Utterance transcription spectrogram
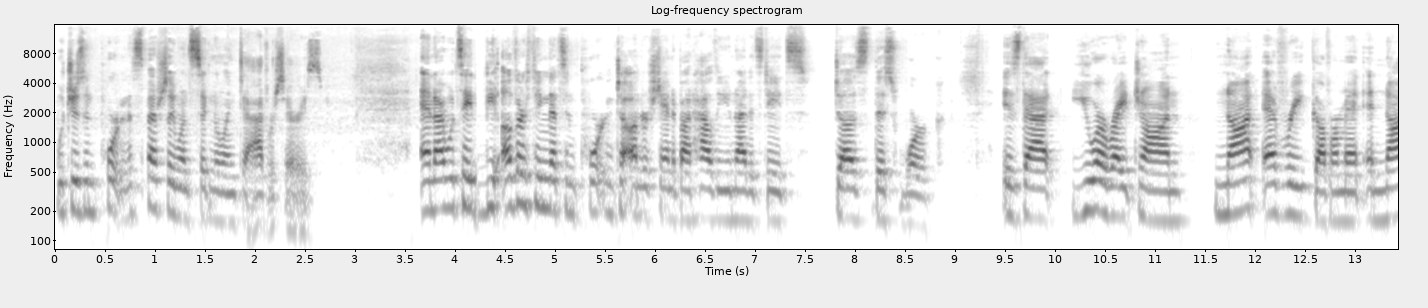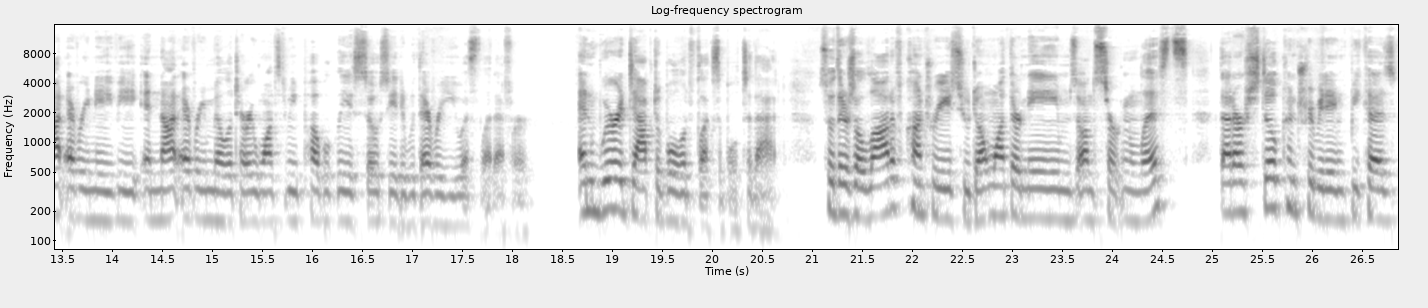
which is important, especially when signaling to adversaries. And I would say the other thing that's important to understand about how the United States does this work is that you are right, Jon. Not every government and not every Navy and not every military wants to be publicly associated with every US led effort. And we're adaptable and flexible to that. So there's a lot of countries who don't want their names on certain lists that are still contributing because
